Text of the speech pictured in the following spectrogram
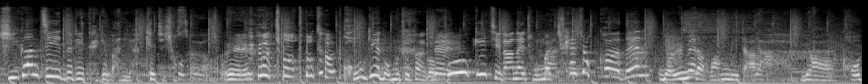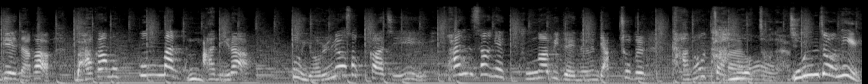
기관지들이 되게 많이 약해지셨어요. 저도요. 네. 저도 거기에 너무 좋다는 거. 네. 호흡기 질환에 정말 맞아요. 최적화된 열매라고 합니다. 야. 야. 거기에다가 마가목뿐만 음. 아니라 또 16가지 환상의 궁합이 되는 약초들 다다 넣었잖아요. 넣었잖아요. 온전히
